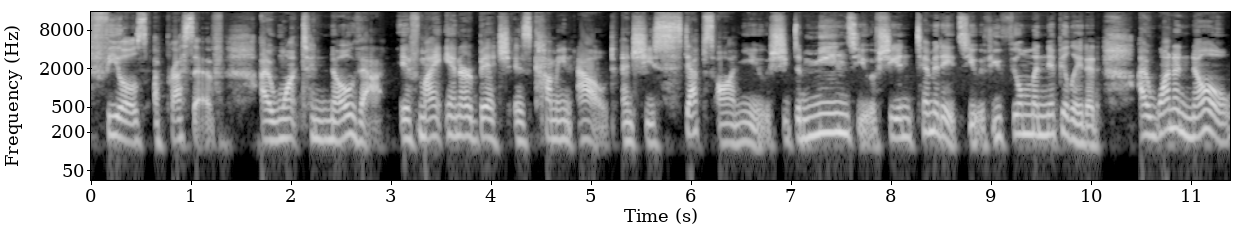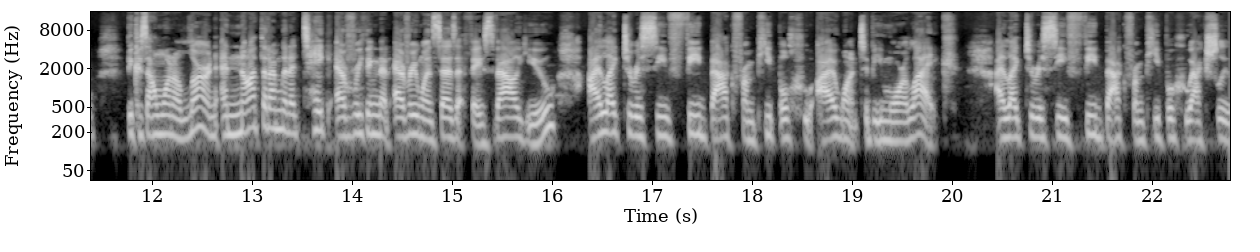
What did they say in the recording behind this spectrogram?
feels oppressive. I want to know that. If my inner bitch is coming out and she steps on you, she demeans you, if she intimidates you, if you feel manipulated, I want to know because I want to learn and not that I'm going to take everything that everyone says at face value. I like to receive feedback from people who I want to be more like. I like to receive feedback from people who actually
